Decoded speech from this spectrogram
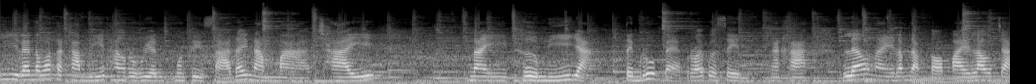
ยีและนวัตกรรมนี้ทางโรงเรียนมนตรีศึกษาได้นำมาใช้ในเทอมนี้อย่างเต็มรูปแบบ 100%นะคะ แล้วในลำดับต่อไปเราจะ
